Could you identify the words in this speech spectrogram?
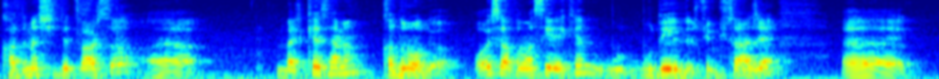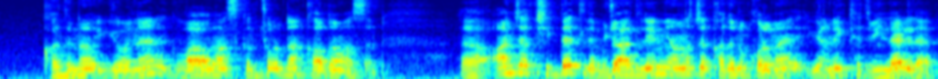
kadına şiddet varsa e, merkez hemen kadın oluyor. Oysa yapılması gereken bu, bu değildir. Çünkü sadece e, kadına yönelik var olan sıkıntı oradan kaldıramazsın. E, ancak şiddetle mücadelenin yalnızca kadını korumaya yönelik tedbirlerle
